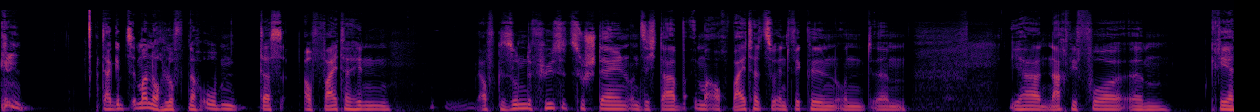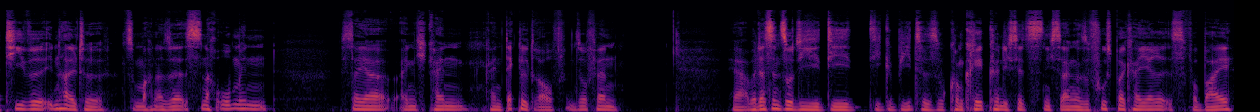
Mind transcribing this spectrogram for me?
da gibt's immer noch Luft nach oben, das auf weiterhin auf gesunde Füße zu stellen und sich da immer auch weiterzuentwickeln und ähm, ja nach wie vor ähm, kreative Inhalte zu machen. Also da ist nach oben hin, ist da ja eigentlich kein, kein Deckel drauf. Insofern, ja, aber das sind so die, die, die Gebiete. So konkret könnte ich es jetzt nicht sagen. Also Fußballkarriere ist vorbei.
